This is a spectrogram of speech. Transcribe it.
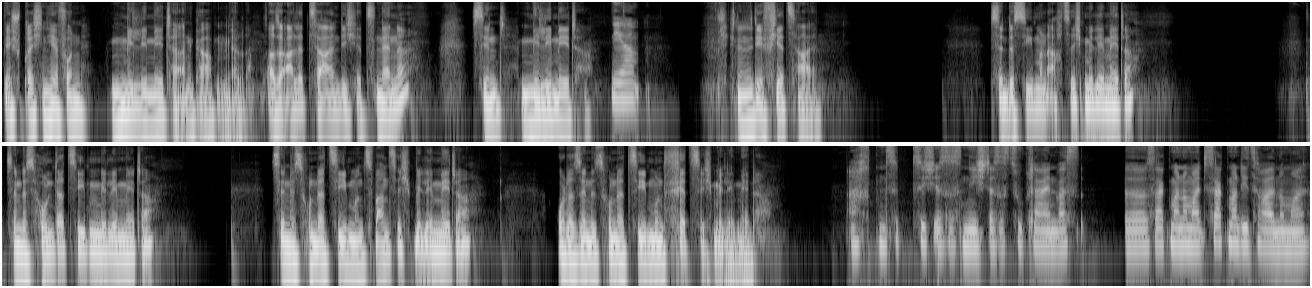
wir sprechen hier von Millimeterangaben. Also alle Zahlen, die ich jetzt nenne, sind Millimeter. Ja. Ich nenne dir vier Zahlen. Sind es 87 Millimeter? Sind es 107 Millimeter? Sind es 127 Millimeter? Oder sind es 147 Millimeter? 78 ist es nicht. Das ist zu klein. Was? Äh, sag mal nochmal. Sag mal die Zahl nochmal.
